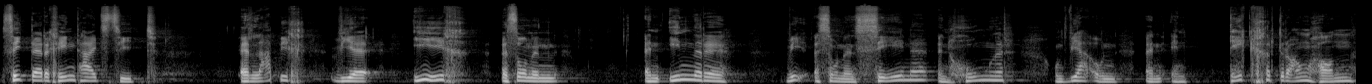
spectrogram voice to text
seit dieser Kindheitszeit erlebe ich, wie ich so einen, einen inneren, wie so einen Sehnen, einen Hunger und wie auch einen, einen Entdeckerdrang habe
